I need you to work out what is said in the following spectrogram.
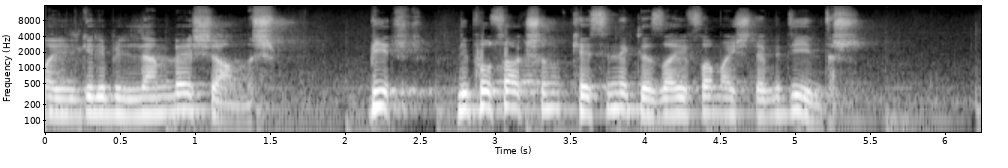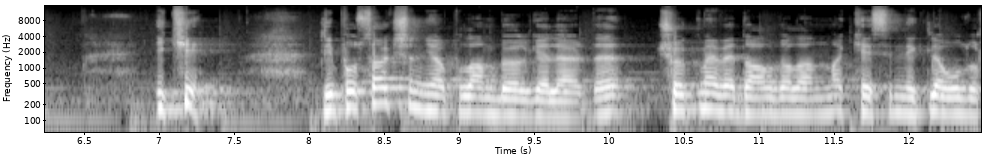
ile ilgili bilinen 5 yanlış. 1. Liposuction kesinlikle zayıflama işlemi değildir. 2. Liposuction yapılan bölgelerde çökme ve dalgalanma kesinlikle olur.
